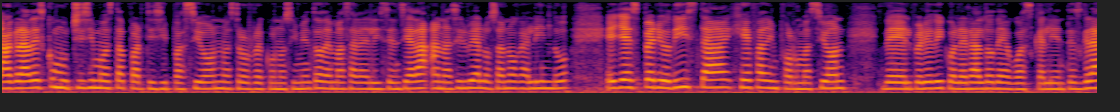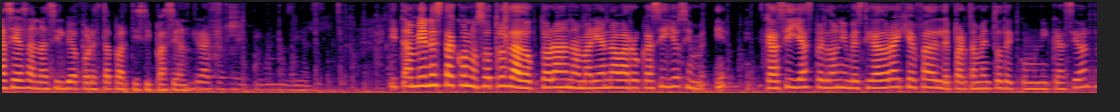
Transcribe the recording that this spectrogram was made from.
agradezco muchísimo esta participación, nuestro reconocimiento además a la licenciada Ana Silvia Lozano Galindo. Ella es periodista, jefa de información del periódico El Heraldo de Aguascalientes. Gracias Gracias, Ana Silvia, por esta participación. Gracias, Leti. Buenos días. Y también está con nosotros la doctora Ana María Navarro Casillos, Casillas, perdón, investigadora y jefa del Departamento de Comunicación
